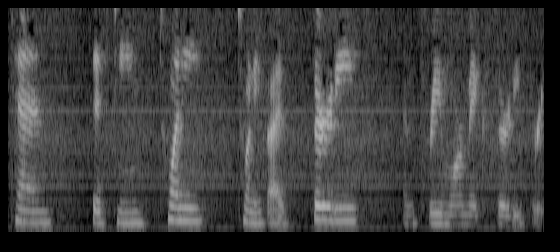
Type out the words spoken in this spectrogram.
10, 15, 20, 25, 30, and 3 more makes 33.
